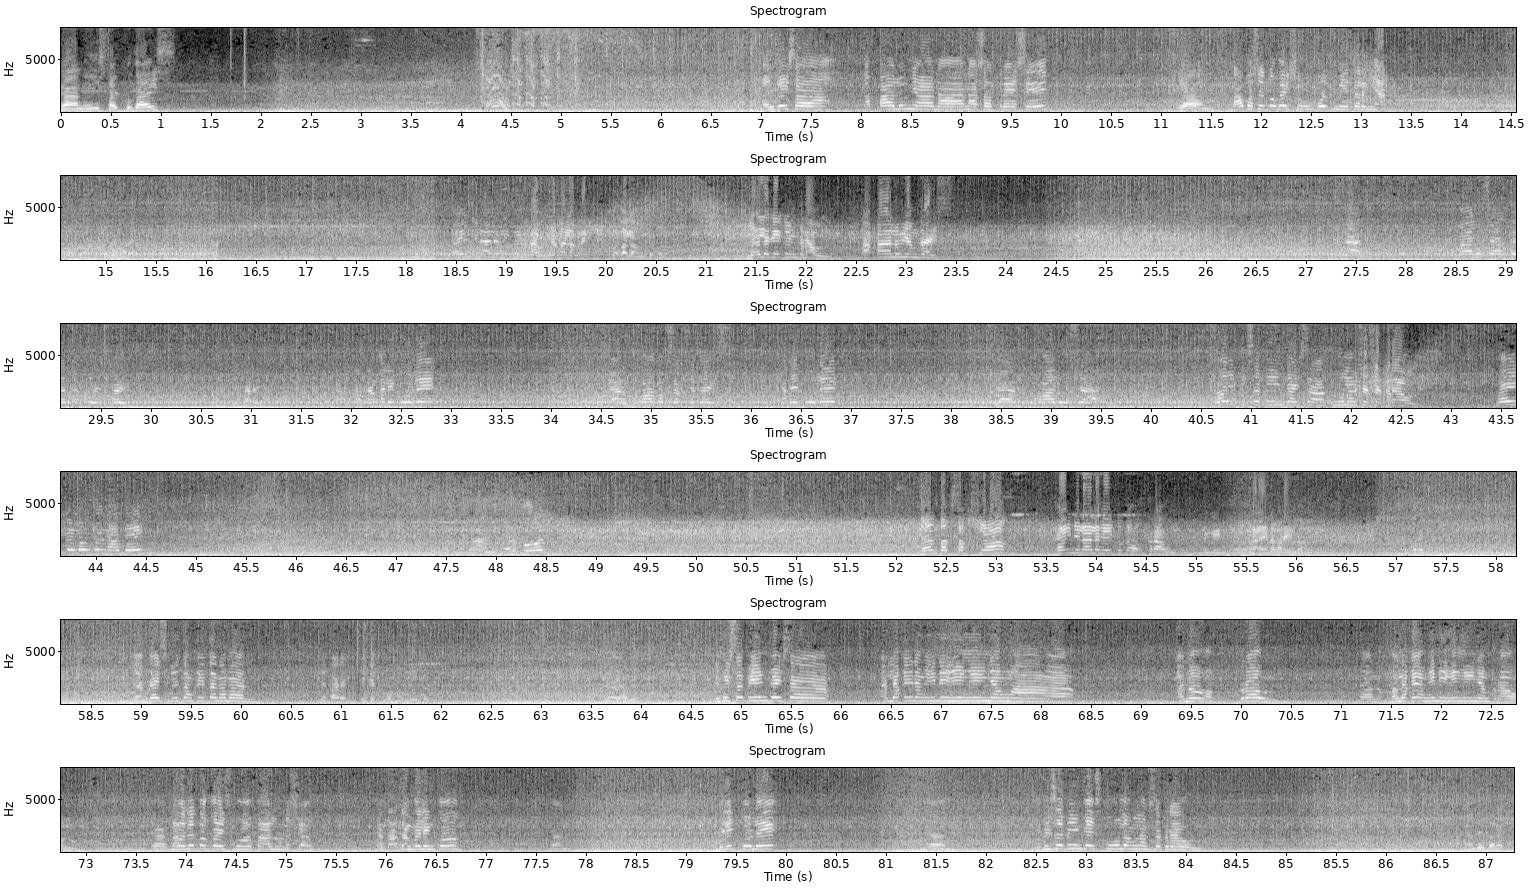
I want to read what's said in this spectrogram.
Yan, i-start ko guys. And guys, sa apalo niya na nasa 13, Yan. Tapos ito guys yung voltmeter niya. Ngayon ilalagay ko yung crown. Diyan ka lang eh. Diyan ka lang. Diyan ka lang. Ilalagay ko yung crown. Papalo yan guys. Yan. Papalo siya 13.5. Kita rin. Tatanggalin ko ulit. Yan. Bumabagsak siya guys. Nakit ulit. Yan. Pumalo siya. So, ibig sabihin guys, ah, kulang siya sa crown. Ngayon, lulutan natin. Yan, aircon. Yan, bagsak siya. Ngayon, nilalagay ko to, crown. Lagay. Pakita mo rito. Correct. Yan guys, kitang kita naman. Kita rin, dikit mo mo dito. Yan. Ibig sabihin guys, ah, ang laki ng hinihingi niyang ah, ano, crown. Yan, malaki ang hinihingi niyang crown. Yan, tapos ito guys, pumapalo na siya. Yan, tatanggalin ko. Yan. Delete ko ulit. Yan. Ibig sabihin guys, kulang lang sa crown. Yan, dito rin.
